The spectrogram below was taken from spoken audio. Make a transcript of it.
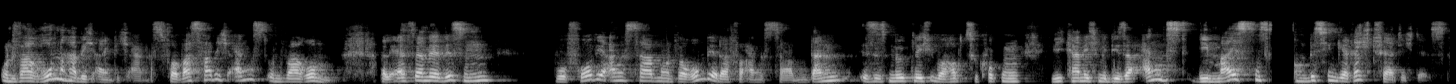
Und warum habe ich eigentlich Angst? Vor was habe ich Angst und warum? Weil erst wenn wir wissen, wovor wir Angst haben und warum wir davor Angst haben, dann ist es möglich, überhaupt zu gucken, wie kann ich mit dieser Angst, die meistens auch ein bisschen gerechtfertigt ist,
